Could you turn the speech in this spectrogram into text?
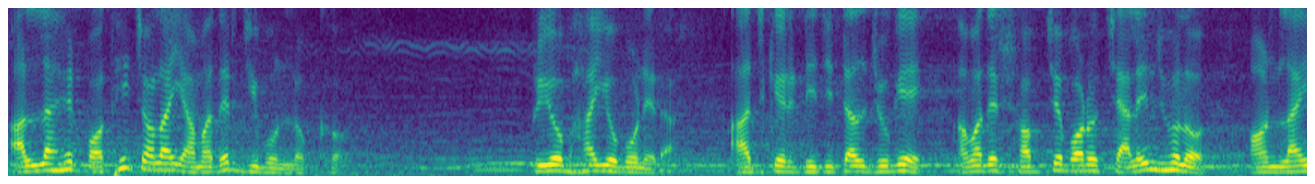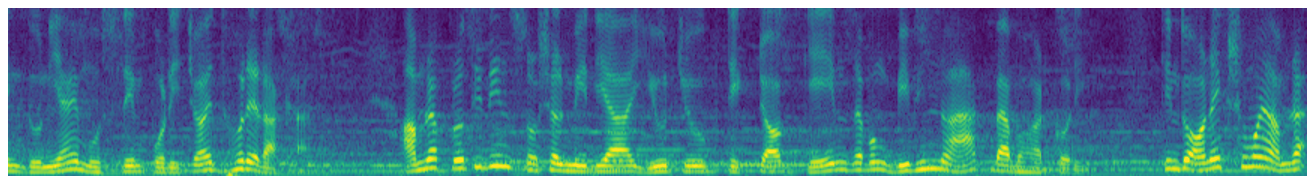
আল্লাহের পথেই চলাই আমাদের জীবন লক্ষ্য। প্রিয় ভাই ও বোনেরা, আজকের ডিজিটাল যুগে আমাদের সবচেয়ে বড় চ্যালেঞ্জ হলো অনলাইন দুনিয়ায় মুসলিম পরিচয় ধরে রাখা। আমরা প্রতিদিন social media, YouTube, TikTok, games এবং বিভিন্ন অ্যাপ ব্যবহার করি। কিন্তু অনেক সময় আমরা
